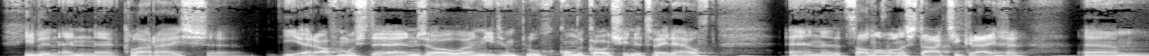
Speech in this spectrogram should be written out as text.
Gielen en Clarijs eh, die eraf moesten. En zo niet hun ploeg konden coachen in de tweede helft. En eh, dat zal nog wel een staartje krijgen. Ehm,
